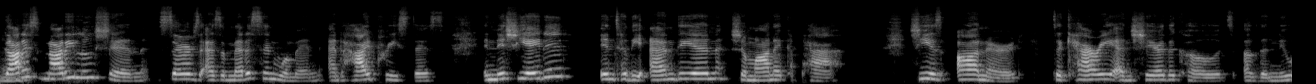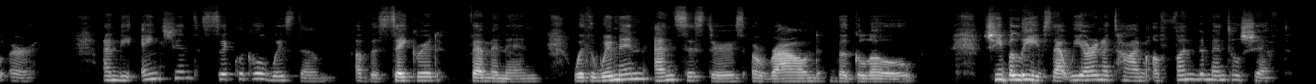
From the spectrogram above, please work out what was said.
Mm. Goddess Marilu Shinn serves as a medicine woman and high priestess initiated into the Andean shamanic path. She is honored to carry and share the codes of the new earth and the ancient cyclical wisdom of the sacred feminine with women and sisters around the globe. She believes that we are in a time of fundamental shift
